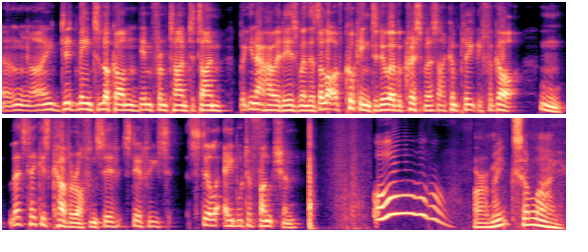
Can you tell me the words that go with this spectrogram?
Um, I did mean to look on him from time to time, but you know how it is when there's a lot of cooking to do over Christmas, I completely forgot. Hmm, let's take his cover off and see if, see if he's still able to function. Oh, Our makes alive.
